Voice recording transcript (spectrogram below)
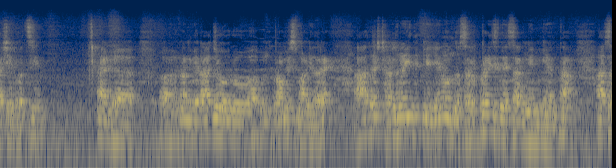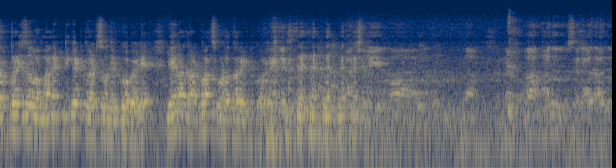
ಆಶೀರ್ವದಿಸಿ. ಆ್ಯಂಡ್ ನನಗೆ ರಾಜು ಅವರು ಒಂದು ಪ್ರಾಮಿಸ್ ಮಾಡಿದ್ದಾರೆ. ಆದಷ್ಟು ಹದಿನೈದಕ್ಕೆ ಏನೋ ಒಂದು ಸರ್ಪ್ರೈಸ್ ಇದೆ ಸರ್ ನಿಮಗೆ ಅಂತ. ಆ ಸರ್ಪ್ರೈಸ್ ಮನೆಗೆ ಟಿಕೆಟ್ ಕಟ್ಸೋದು ಇಟ್ಕೋಬೇಡಿ. ಏನಾದರೂ ಅಡ್ವಾನ್ಸ್ ಕೊಡೋ ಥರ ಇಟ್ಕೊಳ್ಳಿ. ಅದು ಸರ್, ಅದು ಅದು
